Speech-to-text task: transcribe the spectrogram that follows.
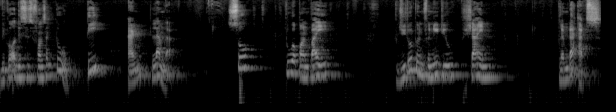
Because this is function 2 t and lambda. So 2 upon pi 0 to infinity sine lambda x.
